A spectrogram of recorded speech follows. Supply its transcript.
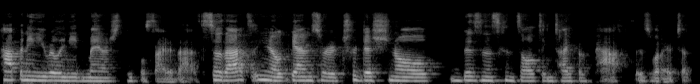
happening, you really need to manage the people side of that. So that's, you know, again, sort of traditional business consulting type of path is what I took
